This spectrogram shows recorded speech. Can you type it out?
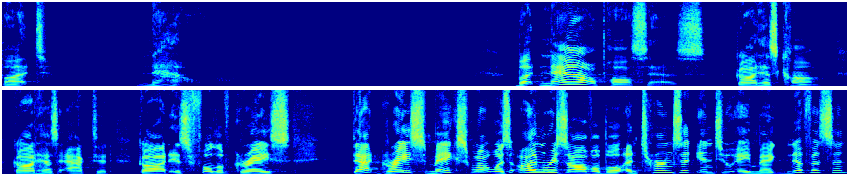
But now. But now, Paul says, God has come, God has acted, God is full of grace. That grace makes what was unresolvable and turns it into a magnificent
